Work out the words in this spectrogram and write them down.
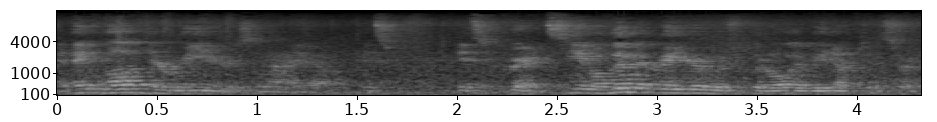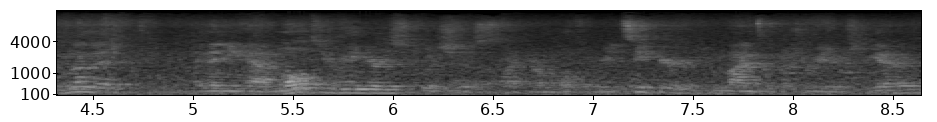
and they love their readers in I/O. It's it's great. So you have a limit reader, which would only read up to a certain limit, and then you have multi-readers, which is like our multi-read seeker, combines a bunch of readers together.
